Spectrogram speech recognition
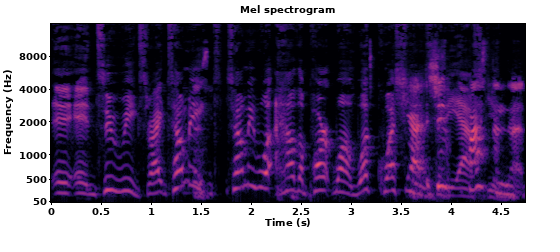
in, in two weeks, right? Tell me, tell me what how the part one. What question Yeah, did should he ask faster you? than that.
